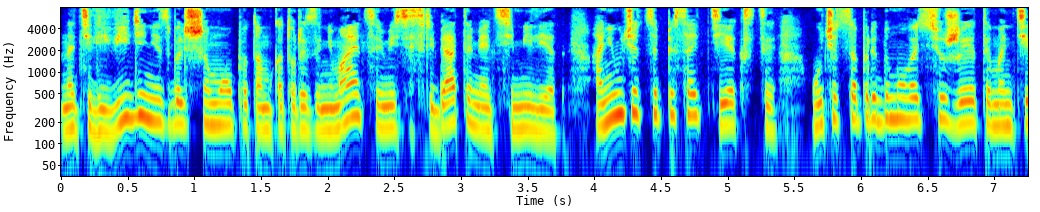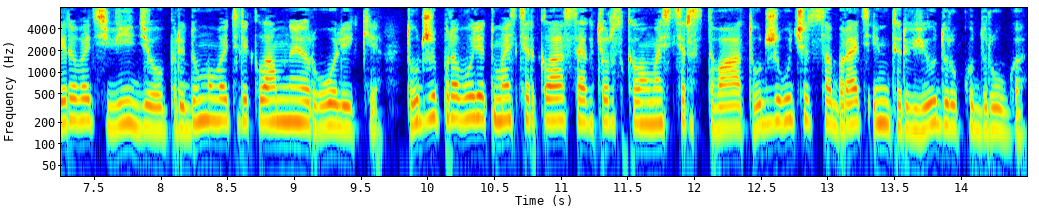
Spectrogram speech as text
на телевидении с большим опытом, который занимается вместе с ребятами от 7 лет. Они учатся писать тексты, учатся придумывать сюжеты, монтировать видео, придумывать рекламные ролики. Тут же проводят мастер-классы актерского мастерства, тут же учатся брать интервью друг у друга.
